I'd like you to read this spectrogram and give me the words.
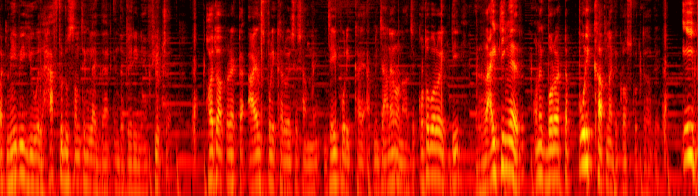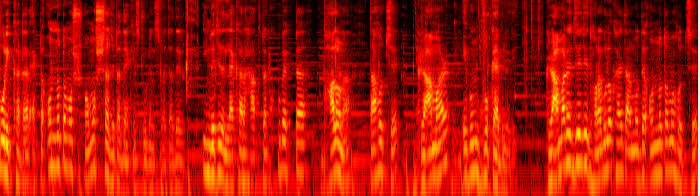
But maybe you will have to do something like that in the very near future. হয়তো আপনার একটা IELTS পরীক্ষা রয়েছে সামনে। যেই পরীক্ষায় আপনি জানেনও না যে কত বড় একটি রাইটিংয়ের অনেক বড় একটা পরীক্ষা আপনাকে ক্রস করতে হবে। এই পরীক্ষাটার একটা অন্যতম সমস্যা যেটা দেখে স্টুডেন্টসরা যাদের ইংরেজিতে লেখার হাতটা খুব একটা ভালো না, তা হচ্ছে গ্রামার এবং ভোক্যাবুলারি গ্রামারে যে যে ধরাগুলো খায়, তার মধ্যে অন্যতম হচ্ছে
